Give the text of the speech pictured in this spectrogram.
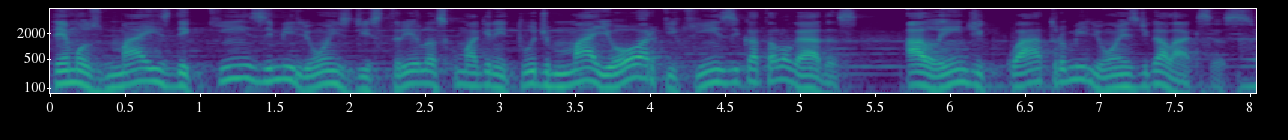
temos mais de 15 milhões de estrelas com magnitude maior que 15 catalogadas, além de 4 milhões de galáxias.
